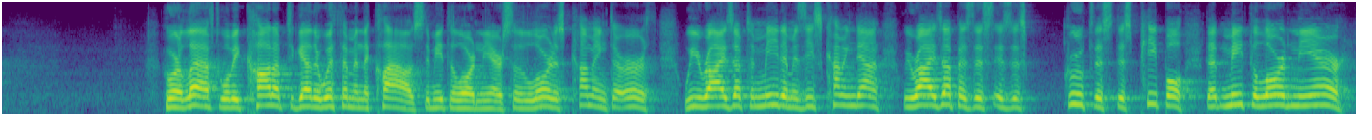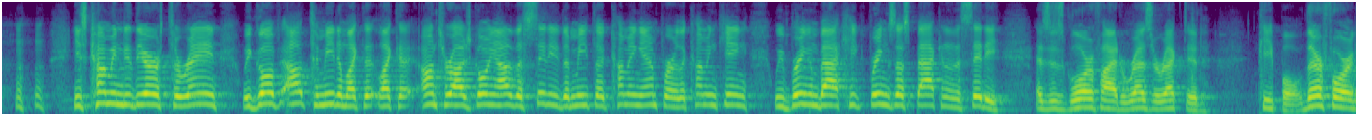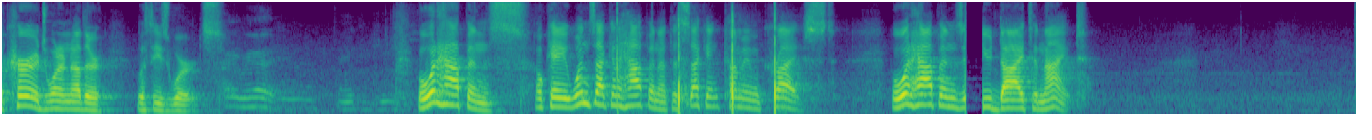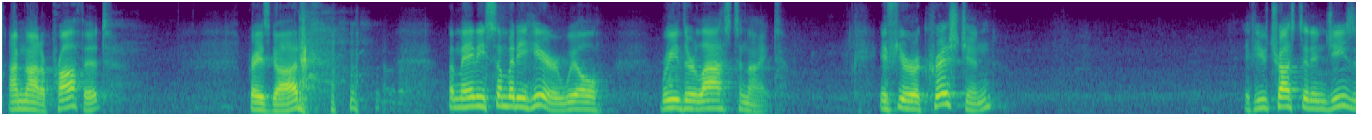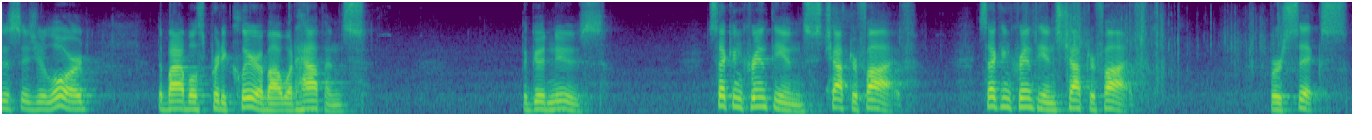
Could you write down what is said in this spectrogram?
who are left will be caught up together with him in the clouds to meet the Lord in the air. So the Lord is coming to earth. We rise up to meet him as he's coming down. We rise up as this, as this group, this, this people that meet the Lord in the air. He's coming to the earth to reign. We go out to meet him like, the, like an entourage going out of the city to meet the coming emperor, the coming king. We bring him back. He brings us back into the city as his glorified, resurrected people. Therefore, encourage one another with these words. But what happens? Okay, when's that going to happen? At the second coming of Christ. But what happens if you die tonight? I'm not a prophet, praise God. but maybe somebody here will breathe their last tonight. If you're a Christian, if you trusted in Jesus as your Lord, the Bible is pretty clear about what happens. The good news. 2 Corinthians chapter 5. 2 Corinthians chapter 5, verse 6.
